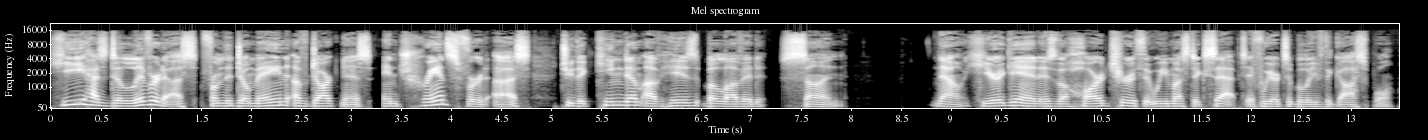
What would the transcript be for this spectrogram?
He has delivered us from the domain of darkness and transferred us to the kingdom of his beloved Son. Now, here again is the hard truth that we must accept if we are to believe the gospel.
